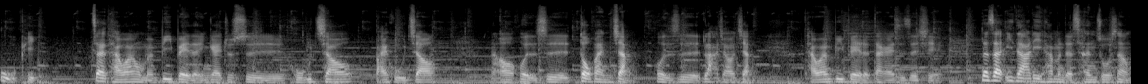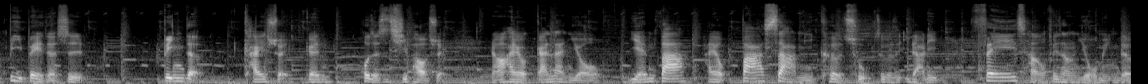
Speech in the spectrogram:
物品，在台湾我们必备的应该就是胡椒、白胡椒，然后或者是豆瓣酱，或者是辣椒酱。台湾必备的大概是这些。那在意大利他们的餐桌上必备的是冰的开水跟或者是气泡水，然后还有橄榄油、盐巴，还有巴萨米克醋，这个是意大利非常非常有名的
